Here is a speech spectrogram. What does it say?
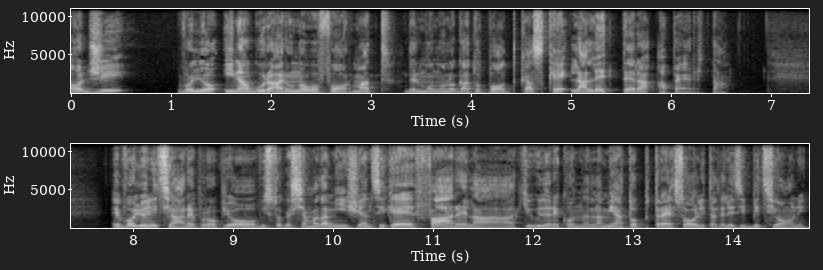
Oggi voglio inaugurare un nuovo format del monologato podcast che è la lettera aperta. E voglio iniziare proprio, visto che siamo ad amici, anziché fare la chiudere con la mia top 3 solita delle esibizioni,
